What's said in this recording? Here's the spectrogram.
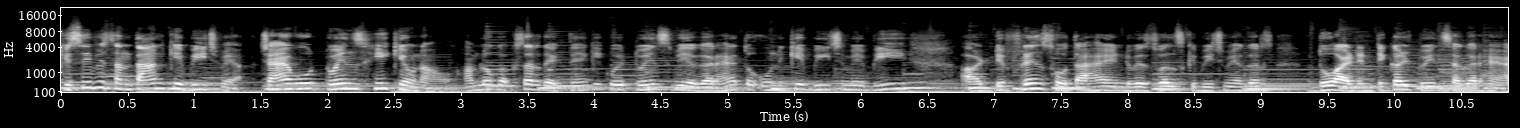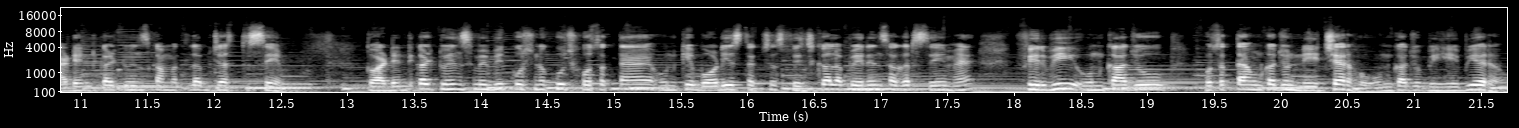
किसी भी संतान के बीच में, चाहे वो ट्विंस ही क्यों ना हो, हम लोग अक्सर देखते हैं कि कोई ट्विंस भी अगर है तो उनके बीच में भी डिफरेंस होता है इंडिविजुअल्स के बीच में अगर दो आइडेंटिकल ट्विंस अगर हैं। आइडेंटिकल ट्विंस का मतलब जस्ट सेम तो आइडेंटिकल ट्विंस में भी कुछ ना कुछ हो सकता है, उनके बॉडी स्ट्रक्चर फ़िज़िकल अपेयरेंस अगर सेम है, फिर भी उनका जो, हो सकता है उनका जो नेचर हो, उनका जो बिहेवियर हो।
